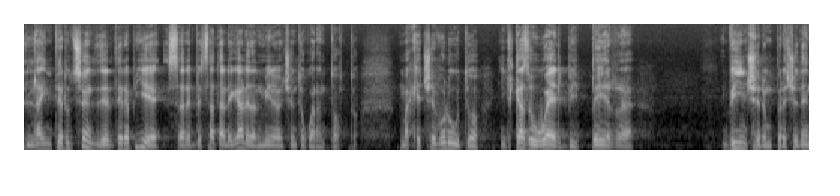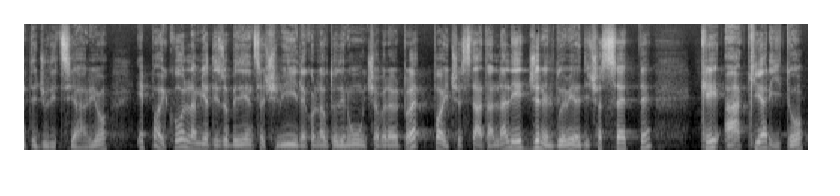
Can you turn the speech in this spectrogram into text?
la interruzione delle terapie sarebbe stata legale dal 1948, ma che ci è voluto il caso Welby per vincere un precedente giudiziario e poi con la mia disobbedienza civile, con l'autodenuncia, poi c'è stata la legge nel 2017 che ha chiarito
